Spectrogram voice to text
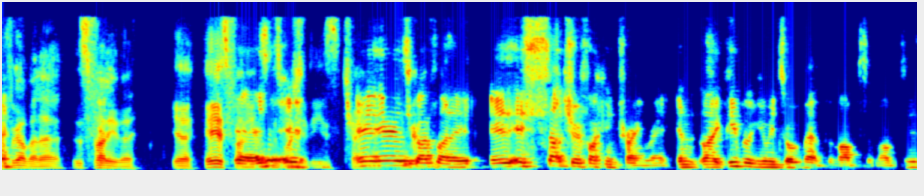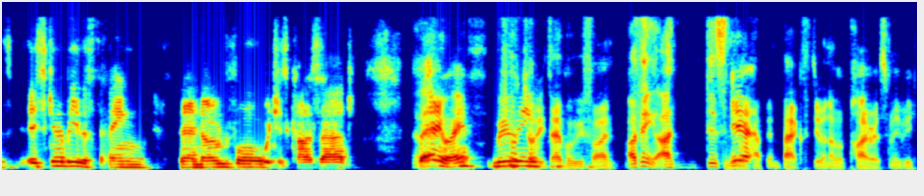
I forgot about that. It's funny though. Yeah, it is funny. Yeah, it, it, it is quite funny. It, it's such a fucking train wreck, and like people are going to be talking about it for months and months. It's, it's going to be the thing they're known for, which is kind of sad. But anyway, moving. Johnny Depp will be fine. I think I, Disney yeah. will have him back to do another Pirates movie.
